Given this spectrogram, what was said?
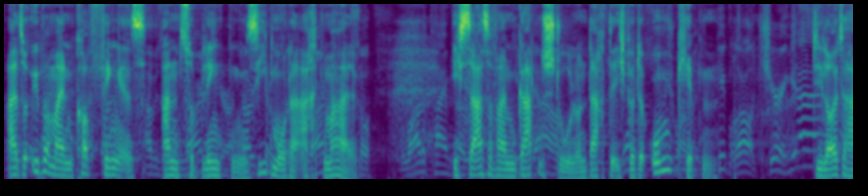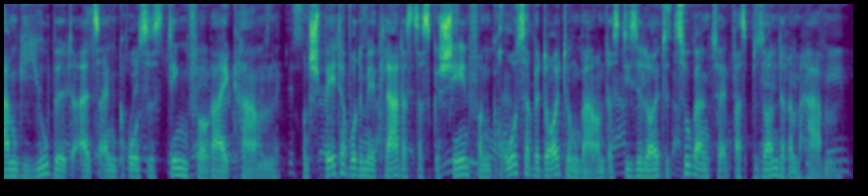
Also über meinem Kopf fing es an zu blinken, sieben oder acht Mal. Ich saß auf einem Gartenstuhl und dachte, ich würde umkippen. Die Leute haben gejubelt, als ein großes Ding vorbeikam. Und später wurde mir klar, dass das Geschehen von großer Bedeutung war und dass diese Leute Zugang zu etwas Besonderem haben.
